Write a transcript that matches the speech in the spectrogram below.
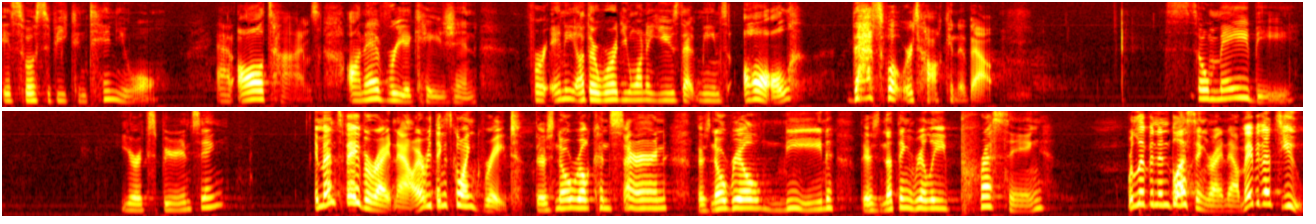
it's supposed to be continual at all times, on every occasion for any other word you want to use that means all, that's what we're talking about. So maybe you're experiencing immense favor right now. Everything's going great. There's no real concern, there's no real need, there's nothing really pressing. We're living in blessing right now. Maybe that's you.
